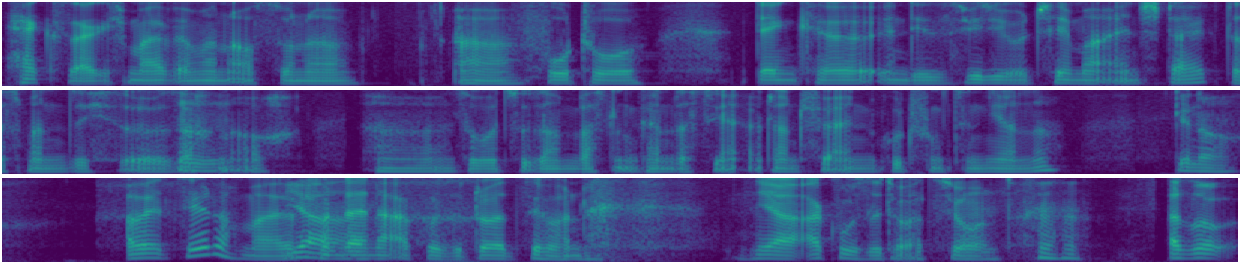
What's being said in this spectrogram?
Hack, sage ich mal, wenn man aus so einer äh, Fotodenke in dieses Videothema einsteigt, dass man sich so Sachen Mhm. auch äh, so zusammenbasteln kann, dass die dann für einen gut funktionieren, ne? Genau. Aber erzähl doch mal Ja. von deiner Akkusituation. Ja, Akkusituation. also,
